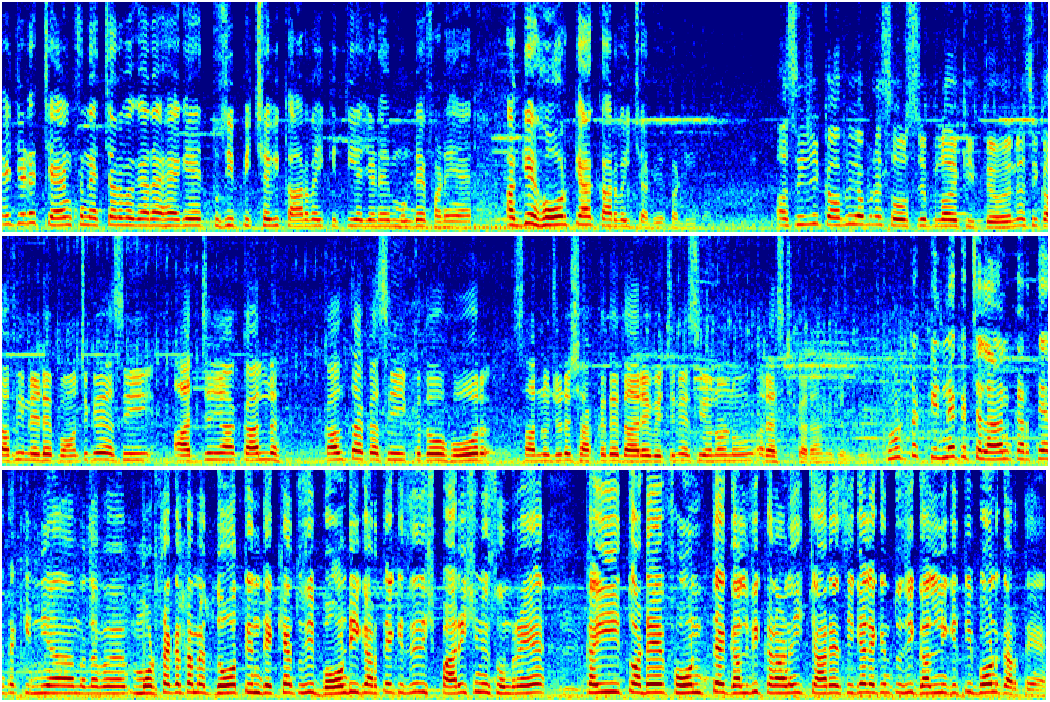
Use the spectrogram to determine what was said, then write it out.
ਇਹ ਜਿਹੜੇ ਚੈਨ ਸਨੈਚਰ ਵਗੈਰਾ ਹੈਗੇ ਤੁਸੀਂ ਪਿੱਛੇ ਵੀ ਕਾਰਵਾਈ ਕੀਤੀ ਹੈ ਜਿਹੜੇ ਮੁੰਡੇ ਫੜੇ ਆ ਅੱਗੇ ਹੋਰ ਕਿਆ ਕਾਰਵਾਈ ਚੱਲ ਰਹੀ ਹੈ ਤੁਹਾਡੀ? ਅਸੀਂ ਜੀ ਕਾਫੀ ਆਪਣੇ ਸੋਰਸ ਡਿਪਲੋਏ ਕੀਤੇ ਹੋਏ ਨੇ ਅਸੀਂ ਕਾਫੀ ਨੇੜੇ ਪਹੁੰਚ ਗਏ ਅਸੀਂ ਅੱਜ ਜਾਂ ਕੱਲ ਕੱਲ ਤੱਕ ਅਸੀਂ ਇੱਕ ਦੋ ਹੋਰ ਸਾਨੂੰ ਜਿਹੜੇ ਸ਼ੱਕ ਦੇ ਦਾਇਰੇ ਵਿੱਚ ਨੇ ਅਸੀਂ ਉਹਨਾਂ ਨੂੰ ਅਰੈਸਟ ਕਰਾਂਗੇ ਜਲਦੀ। ਹੁਣ ਤੱਕ ਕਿੰਨੇ ਕੁ ਚਲਾਨ ਕਰਤੇ ਆ ਤੇ ਕਿੰਨੀਆਂ ਮਤਲਬ ਮੋਟਰਸਾਈਕਲ ਤਾਂ ਮੈਂ ਦੋ ਤਿੰਨ ਦੇਖਿਆ ਤੁਸੀਂ ਬੌਂਡ ਹੀ ਕਰਤੇ ਕਿਸੇ ਦੀ ਸਿਫਾਰਿਸ਼ ਨਹੀਂ ਸੁਣ ਰਹੇ ਆ। ਕਈ ਤੁਹਾਡੇ ਫੋਨ ਤੇ ਗੱਲ ਵੀ ਕਰਾਣੀ ਚਾਹ ਰਹੇ ਸੀਗੇ ਲੇਕਿਨ ਤੁਸੀਂ ਗੱਲ ਨਹੀਂ ਕੀਤੀ ਬੌਂਡ ਕਰਤੇ ਆ।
